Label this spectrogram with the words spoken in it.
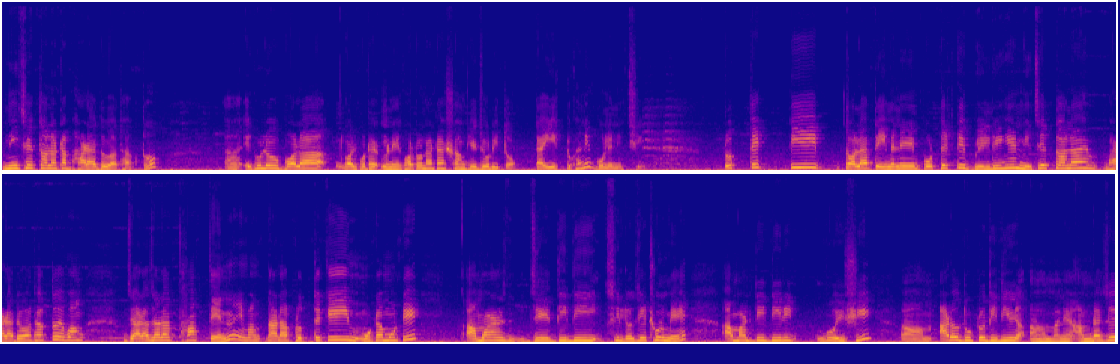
নিচের তলাটা ভাড়া দেওয়া থাকতো। এগুলো বলা গল্পটা মানে ঘটনাটার সঙ্গে জড়িত, তাই একটুখানি বলে নিচ্ছি। প্রত্যেকটি তলাতেই মানে প্রত্যেকটি বিল্ডিংয়ের নিচের তলায় ভাড়া দেওয়া থাকতো এবং যারা যারা থাকতেন এবং তারা প্রত্যেকেই মোটামুটি আমার যে দিদি ছিল, জেঠুর মেয়ে, আমার দিদির বয়সী আরও দুটো দিদি মানে আমরা যে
